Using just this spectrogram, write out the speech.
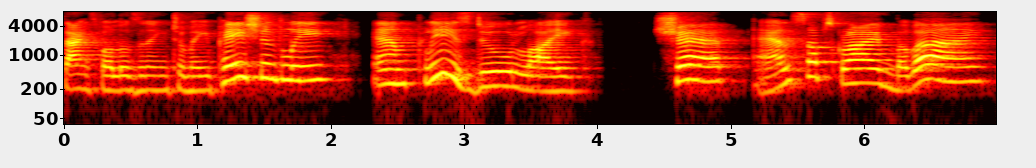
Thanks for listening to me patiently. And please do like, share and subscribe. Bye-bye.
